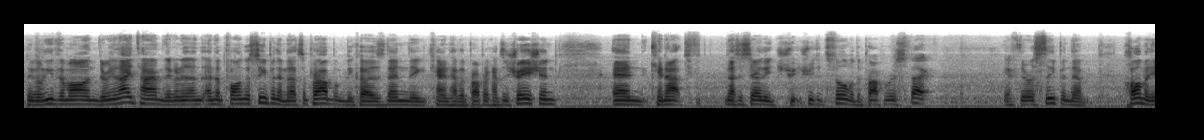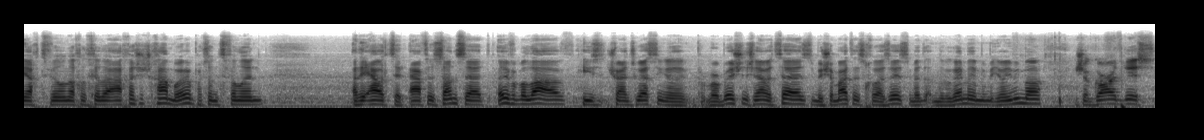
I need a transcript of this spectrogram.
they're going to leave them on during the nighttime. They're going to end up falling asleep in them. That's a problem because then they can't have the proper concentration and cannot necessarily treat, treat the tefillin with the proper respect if they're asleep in them. Puts on tefillin at the outset after sunset, he's transgressing a prohibition. Now it says, "You should guard this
